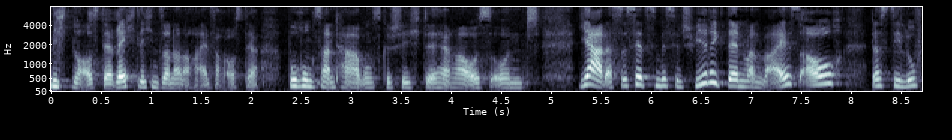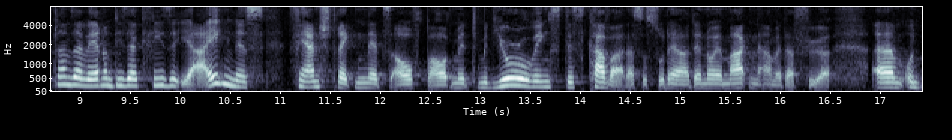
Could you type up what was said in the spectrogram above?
nicht nur aus der rechtlichen, sondern auch einfach aus der Buchungshandhabungsgeschichte heraus. Und ja, das ist jetzt ein bisschen schwierig, denn man weiß auch, dass die Lufthansa während dieser Krise ihr eigenes Fernstreckennetz aufbaut mit, mit Eurowings Discover. Das ist so der, der neue Markenname dafür. Ähm, und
